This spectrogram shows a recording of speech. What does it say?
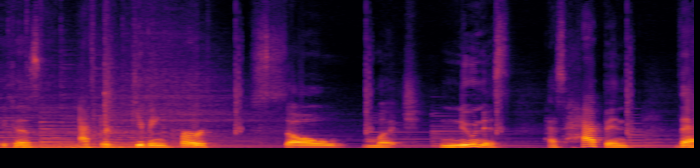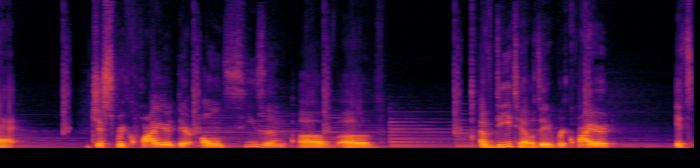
because after giving birth, so much newness has happened that just required their own season of, of, of details. It required its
